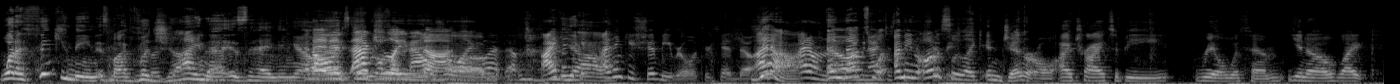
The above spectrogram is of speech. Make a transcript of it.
What I think you mean is my vagina is hanging out. And it's People actually like, not. like, what I think Yeah. I think you should be real with your kid though. Yeah, I don't. I don't know. And that's I mean, what I, I mean. think you should Honestly, be. like in general, I try to be real with him. You know, like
